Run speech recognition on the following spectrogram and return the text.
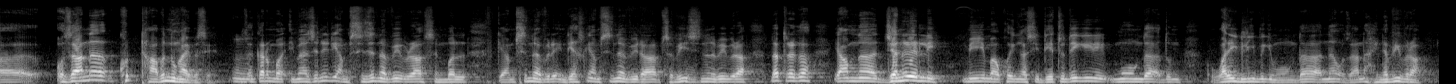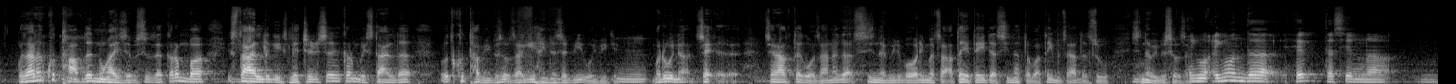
ꯑꯣꯖꯥꯅ ꯈꯨꯠ ꯊꯥꯕ ꯅꯨꯡꯉꯥꯏꯕꯁꯦ ꯑꯣꯖꯥ ꯀꯔꯝꯕ ꯏꯃꯦꯖꯤꯅꯔꯤ ꯌꯥꯝ ꯁꯤꯖꯤꯟꯅꯕꯤꯕ꯭ꯔꯥ ꯁꯤꯝꯕꯜ ꯀꯌꯥꯝ ꯁꯤꯖꯤꯟꯅꯕꯤꯕ꯭ꯔꯥ ꯏꯟꯗꯤꯌꯥꯁ ꯌꯥꯝ ꯁꯤꯖꯤꯟꯅꯕꯤꯕ꯭ꯔꯥ ꯁꯕꯤ ꯁꯤꯖꯤꯟꯅꯕꯤꯕ꯭ꯔꯥ ꯅꯠꯇ꯭ꯔꯒ ꯌꯥꯝꯅ ꯖꯦꯅꯔꯦꯜꯂꯤ ꯃꯤ ꯑꯃ ꯑꯩꯈꯣꯏ ꯉꯁꯤ ꯗꯦ ꯇꯨ ꯗꯦꯒꯤ ꯃꯑꯣꯡꯗ ꯑꯗꯨꯝ ꯋꯥꯔꯤ ꯂꯤꯕꯒꯤ ꯃꯑꯣꯡꯗ ꯑꯣꯖꯥꯅ ꯍꯩꯅꯕꯤꯕ꯭ꯔꯥ ꯑꯣꯖꯥꯅ ꯈꯨꯠ ꯊꯥꯕꯗ ꯅꯨꯡꯉꯥꯏꯖꯕꯁꯤ ꯑꯣꯖꯥ ꯀꯔꯝꯕ ꯁ꯭ꯇꯥꯏꯜꯗꯒꯤ ꯂꯤꯇꯔꯦꯆꯔ ꯀꯔꯝꯕ ꯁ꯭ꯇꯥꯏꯜꯗ ꯈꯨꯠ ꯊꯥꯕꯤꯕꯁꯤ ꯑꯣꯖꯥꯒꯤ ꯍꯩꯅꯖꯕꯤ ꯑꯣꯏꯕꯤꯒꯦ ꯃꯔꯨꯑꯣꯏꯅ ꯆꯩ- ꯆꯩꯔꯥꯛꯇꯒ ꯑꯣꯖꯥꯅꯒ ꯁꯤꯖꯤꯟꯅꯕꯤꯔꯤꯕ ꯋꯥꯔꯤ ꯃꯆꯥ ꯑꯇꯩ ꯑꯇꯩꯗ ꯁꯤ ꯅꯠꯇꯕ ꯑꯇꯩ ꯃꯆꯥꯗꯁꯨ ꯁꯤꯖꯤꯟꯅꯕꯤꯕꯁꯤ ꯑꯣꯖꯥ ꯑꯩꯉꯣꯟ- ꯑꯩꯉꯣꯟꯗ ꯍꯦꯛ ꯇꯁꯦꯡꯅ ꯎꯝ,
